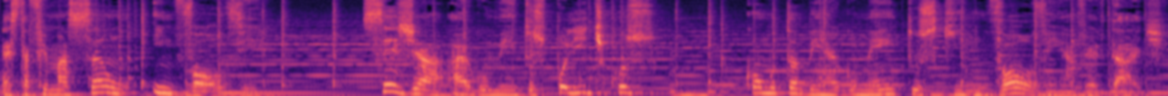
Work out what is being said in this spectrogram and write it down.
esta afirmação envolve seja argumentos políticos, como também argumentos que envolvem a verdade.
